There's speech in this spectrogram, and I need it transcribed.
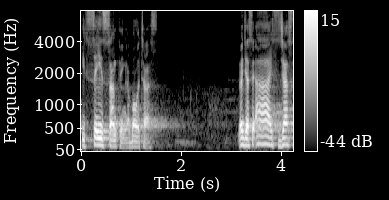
It says something about us. Don't just say, ah, it's just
